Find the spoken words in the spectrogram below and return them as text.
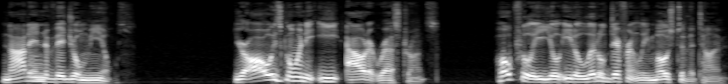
not individual meals. You're always going to eat out at restaurants. Hopefully, you'll eat a little differently most of the time.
